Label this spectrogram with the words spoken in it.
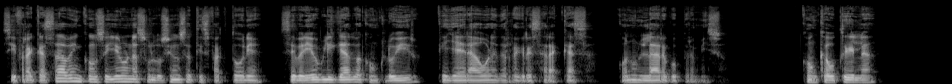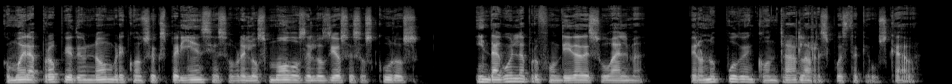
Si fracasaba en conseguir una solución satisfactoria, se vería obligado a concluir que ya era hora de regresar a casa, con un largo permiso. Con cautela, como era propio de un hombre con su experiencia sobre los modos de los dioses oscuros, indagó en la profundidad de su alma, pero no pudo encontrar la respuesta que buscaba.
